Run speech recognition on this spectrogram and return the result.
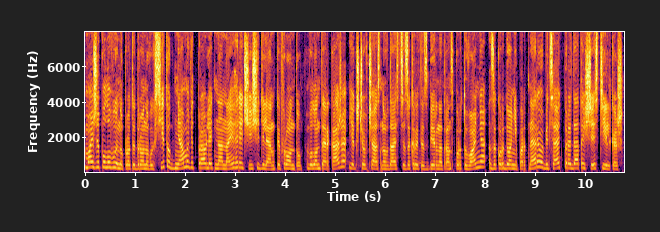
Майже половину протидронових сіток днями відправлять на найгарячіші ділянки фронту. Волонтер каже, якщо вчасно вдасться закрити збір на транспортування, закордонні партнери обіцяють передати ще стільки ж,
